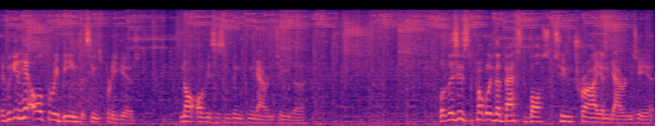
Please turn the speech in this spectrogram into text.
If we can hit all three beams, it seems pretty good. Not obviously something we can guarantee, though. But this is probably the best boss to try and guarantee it.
